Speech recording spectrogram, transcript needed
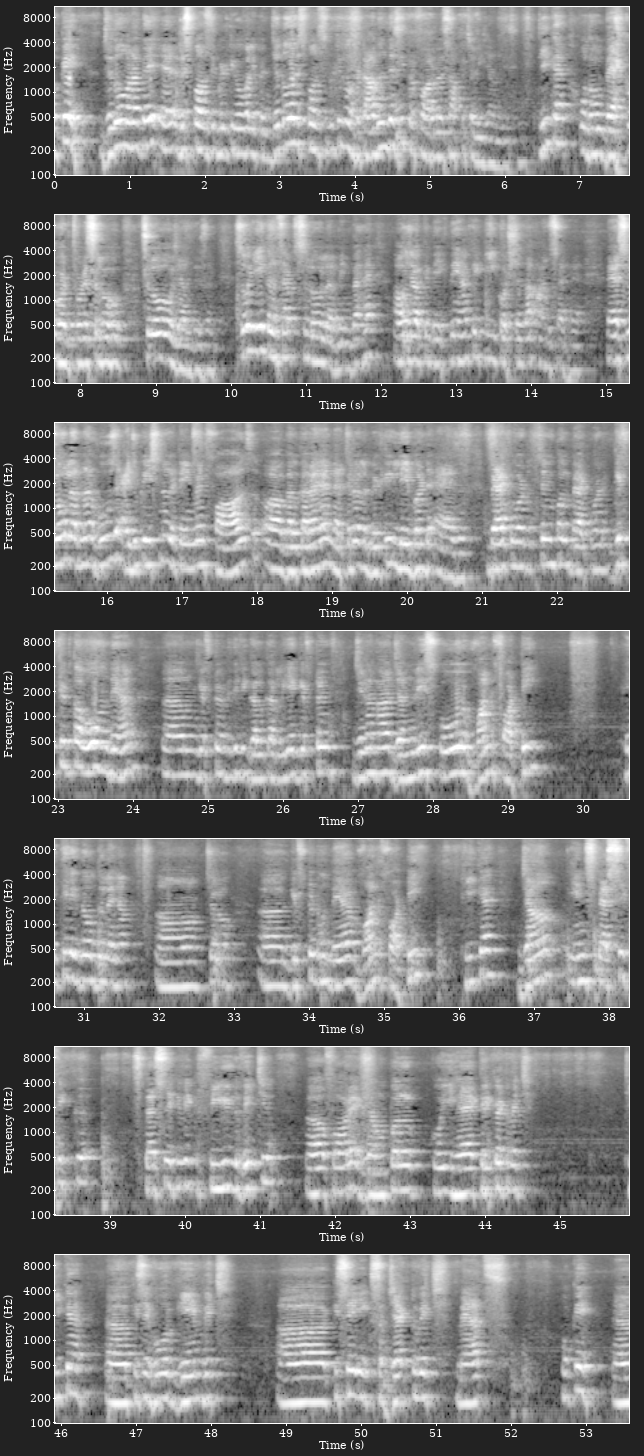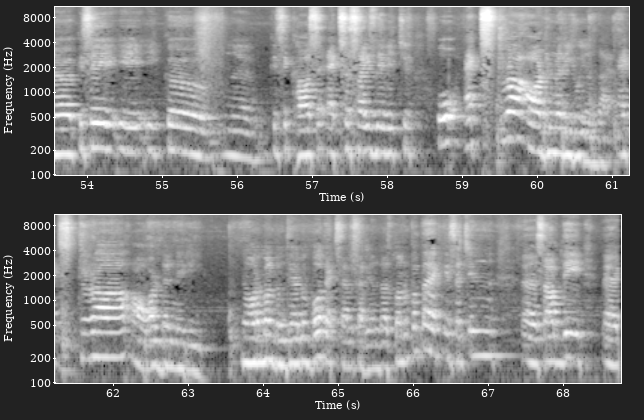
ਓਕੇ ਜਦੋਂ ਉਹਨਾਂ ਤੇ ਰਿਸਪੌਂਸਿਬਿਲਟੀ ਉਹ ਵਾਲੀ ਜਦੋਂ ਰਿਸਪੌਂਸਿਬਿਲਟੀ ਨੂੰ ਹਟਾ ਦਿੰਦੇ ਸੀ ਪਰਫਾਰਮੈਂਸ ਆਪ ਚਲੀ ਜਾਂਦੀ ਸੀ। ਠੀਕ ਹੈ? ਉਦੋਂ ਬੈਕਵਰਡ ਥੋੜੇ ਸਲੋ ਸਲੋ ਹੋ ਜਾਂਦੇ ਸਨ। ਸੋ ਇਹ ਕਨਸੈਪਟ ਸਲੋ ਲਰਨਿੰਗ ਦਾ ਹੈ। ਆਓ ਜਾ ਕੇ ਦੇਖਦੇ ਹਾਂ ਕਿ ਕੀ ਕੁਐਸਚਨ ਦਾ ਆਨਸਰ ਹੈ। Slow learner whose educational attainment falls ਗੱਲ ਕਰ ਰਹੇ ਹਾਂ natural ability labelled as backward simple backward gifted ਤਾਂ ਉਹ ਹੁੰਦੇ ਹਨ ਗਿਫਟਡ ਦੀ ਵੀ ਗੱਲ ਕਰ ਲਈਏ ਗਿਫਟਡ ਜਿਹਨਾਂ ਦਾ ਜਨਰਲੀ ਸਕੋਰ 140 ਇੱਥੇ ਲਿਖਦਾ ਉਧਰ ਲੈ ਜਾ ਚਲੋ ਗਿਫਟਡ ਹੁੰਦੇ ਆ 140 ਠੀਕ ਹੈ, ਜਾਂ ਇਨ ਸਪੈਸੀਫਿਕ ਸਪੈਸੀਫਿਕ ਫੀਲਡ ਵਿੱਚ ਫੋਰ ਐਗਜ਼ਾਮਪਲ ਕੋਈ ਹੈ ਕ੍ਰਿਕਟ ਵਿੱਚ ਠੀਕ ਹੈ? ਕਿਸੇ ਹੋਰ ਗੇਮ ਵਿੱਚ ਕਿਸੇ ਇੱਕ ਸਬਜੈਕਟ ਵਿੱਚ ਮੈਥਸ ਓਕੇ ਕਿਸੇ ਇੱਕ ਕਿਸੇ ਖਾਸ ਐਕਸਰਸਾਈਜ਼ ਦੇ ਵਿੱਚ ਉਹ ਐਕਸਟਰਾ ਆਰਡੀਨਰੀ ਹੋ ਜਾਂਦਾ ਹੈ। ਐਕਸਟਰਾ ਆਰਡੀਨਰੀ ਨਾਰਮਲ ਬੰਦਿਆਂ ਨੂੰ ਬਹੁਤ ਐਕਸੈਲ ਕਰ ਜਾਂਦਾ। ਤੁਹਾਨੂੰ ਪਤਾ ਹੈ ਕਿ ਸਚਿਨ ਸਾਹਿਬ ਦੀ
